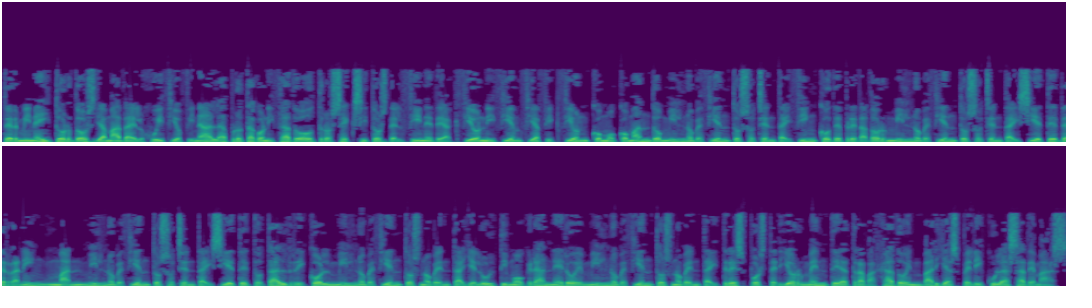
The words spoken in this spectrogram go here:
Terminator 2 llamada El Juicio Final ha protagonizado otros éxitos del cine de acción y ciencia ficción como Comando 1985 Depredador 1987 The Running Man 1987 Total Recall 1990 y El Último Gran Héroe 1993 Posteriormente ha trabajado en varias películas además.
